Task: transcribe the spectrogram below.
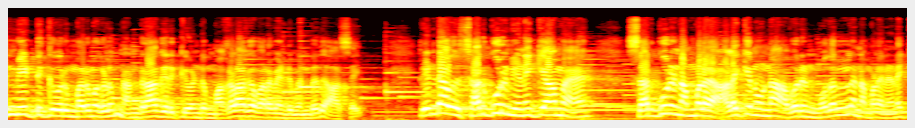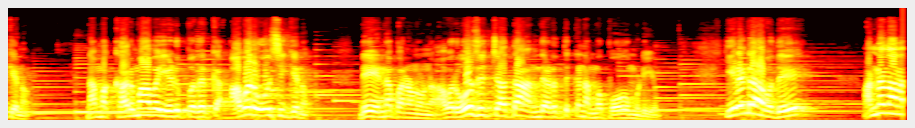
என் வீட்டுக்கு வரும் மருமகளும் நன்றாக இருக்க வேண்டும் மகளாக வர வேண்டும் என்பது ஆசை. ரெண்டாவது சர்க்குரு நினைக்காம சர்க்குரு நம்மளை அழைக்கணும்னா அவர் முதல்ல நம்மளை நினைக்கணும். நம்ம கர்மாவை எடுப்பதற்கு அவர் ஓசிக்கணும் டேய் என்ன பண்ணணும்னு? அவர் ஓசிச்சா தான் அந்த இடத்துக்கு நம்ம போக முடியும். இரண்டாவது அன்னதான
